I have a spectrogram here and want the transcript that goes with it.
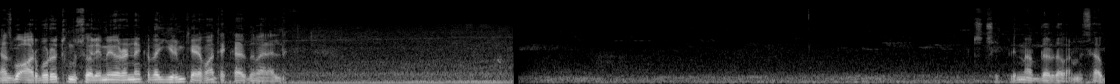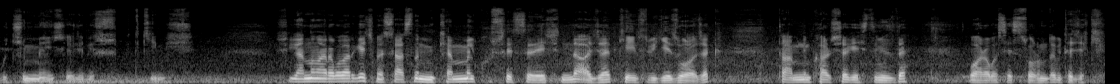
Yalnız bu arboretumu söylemeyi öğrenene kadar 20 kere falan tekrarladım herhalde. Çiçeklerin adları da var. Mesela bu çim menşeli bir bitkiymiş. Şu yandan arabalar geçmesi aslında mükemmel kuş sesleri içinde acayip keyifli bir gezi olacak. Tahminim karşıya geçtiğimizde bu araba ses sorunu da bitecek.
